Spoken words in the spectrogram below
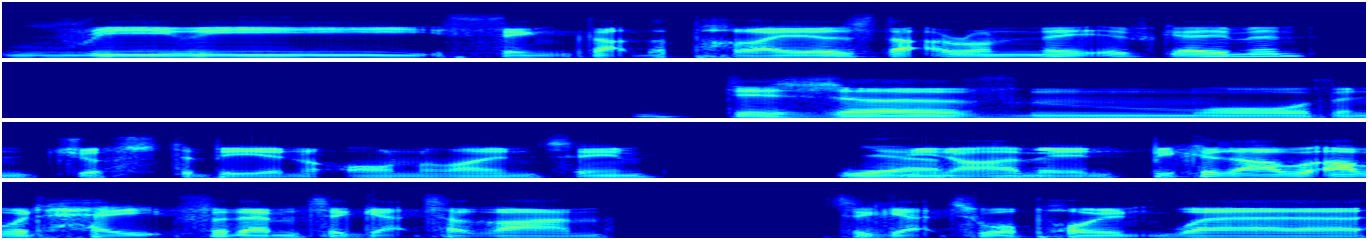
really think that the players that are on Native Gaming deserve more than just to be an online team. Yeah. You know what I mean? Because I, w- I would hate for them to get to LAN, to get to a point where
